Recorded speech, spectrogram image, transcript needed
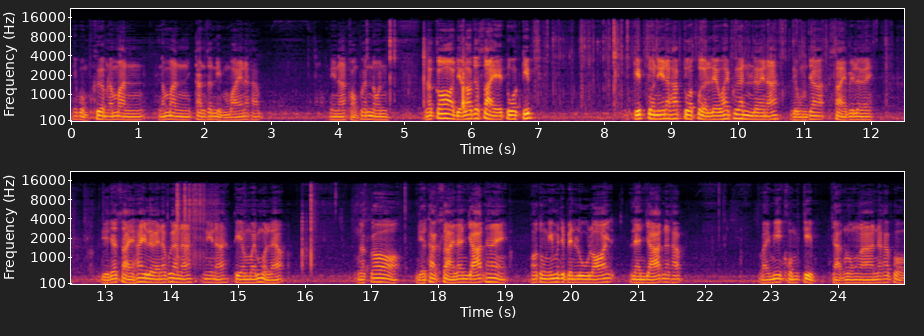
นี่ผมเคลือบน้ำมันน้ำมันกันสนิมไว้นะครับ นี่นะของเพื่อนนนแล้วก็เดี๋ยวเราจะใส่ตัวกิฟกิฟตัวนี้นะครับ ตัวเปิดเร็วให้เพื่อนเลยนะ เดี๋ยวผมจะใส่ไปเลย เดี๋ยวจะใส่ให้เลยนะเพื่อนนะ นี่นะ เตรียมไว้หมดแล้ว แล้วก็เดี๋ยวถักสายแลนยาร์ดให้ เพราะตรงนี้มันจะเป็นรูร้อยแลนยาร์ดนะครับใบมีดคมกริบจากโรงงานนะครับ ผม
